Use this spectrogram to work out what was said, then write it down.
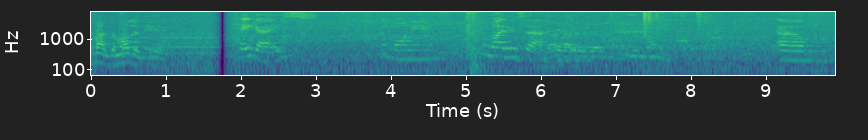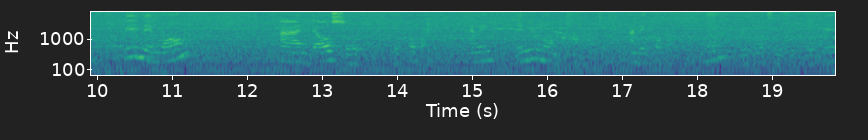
The mother. Hey guys. Good morning. Good morning, sir. um, being a mom and also a corper. I mean, a new mom and a corper. Mm, it's not easy, okay?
